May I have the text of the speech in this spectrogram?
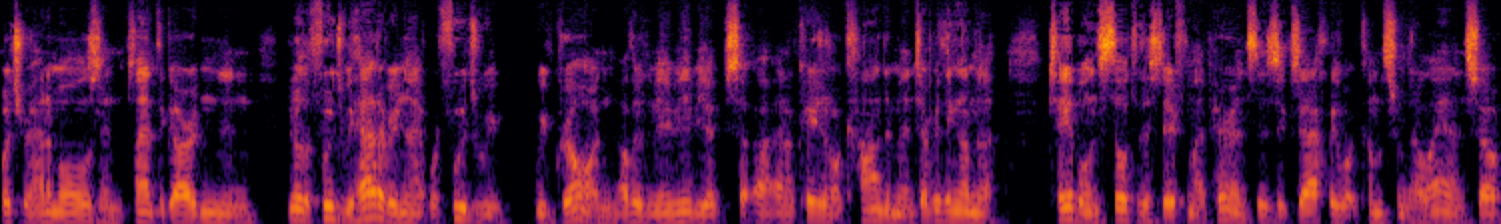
butcher animals, and plant the garden. And you know, the foods we had every night were foods we we've grown, other than maybe, maybe uh, an occasional condiment. Everything on the table, and still to this day, for my parents, is exactly what comes from their land. So,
